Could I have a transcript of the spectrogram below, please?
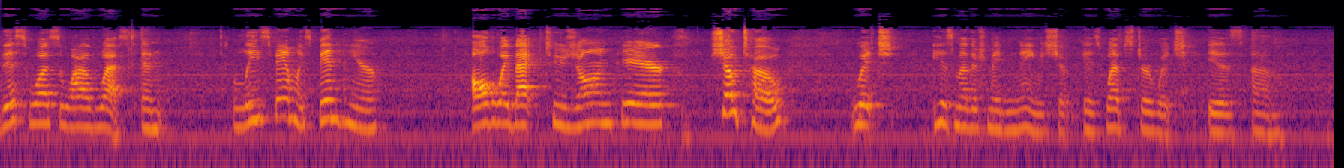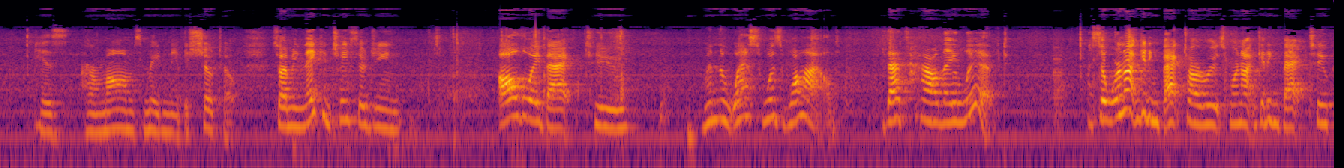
this was the Wild West and Lee's family's been here all the way back to Jean Pierre Chouteau, which his mother's maiden name is is Webster, which is um, his her mom's maiden name is Chouteau. So I mean they can chase their gene all the way back to when the West was wild. That's how they lived. So we're not getting back to our roots. We're not getting back to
